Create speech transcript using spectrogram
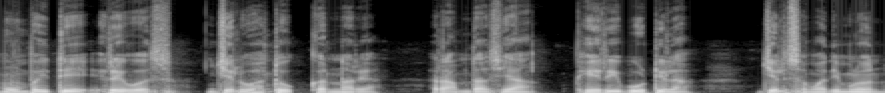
मुंबई ते रेवस जलवाहतूक करणाऱ्या रामदास या फेरी बोटीला जलसमाधी मिळून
